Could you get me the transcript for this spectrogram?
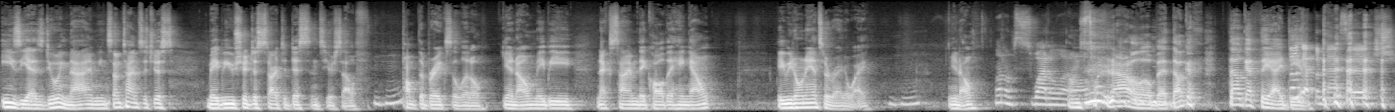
easy as doing that. I mean, sometimes it's just maybe you should just start to distance yourself, mm-hmm. pump the brakes a little. You know, maybe next time they call to hang out, maybe don't answer right away. You know, Let them sweat a little. um, sweat it out a little bit. They'll get they'll get the idea. They'll get the message.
